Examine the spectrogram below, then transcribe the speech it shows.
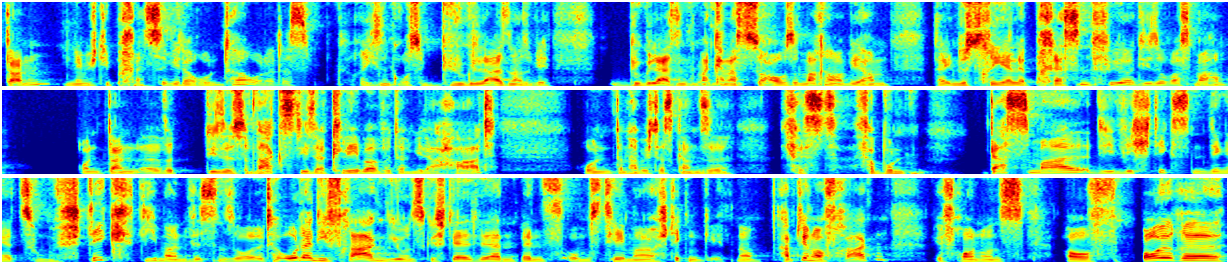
dann nehme ich die Presse wieder runter oder das riesengroße Bügeleisen. Also wir Bügeleisen, man kann das zu Hause machen, aber wir haben da industrielle Pressen für, die sowas machen. Und dann äh, wird dieses Wachs, dieser Kleber wird dann wieder hart und dann habe ich das Ganze fest verbunden. Das mal die wichtigsten Dinge zum Stick, die man wissen sollte oder die Fragen, die uns gestellt werden, wenn es ums Thema Sticken geht. Ne? Habt ihr noch Fragen? Wir freuen uns auf eure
